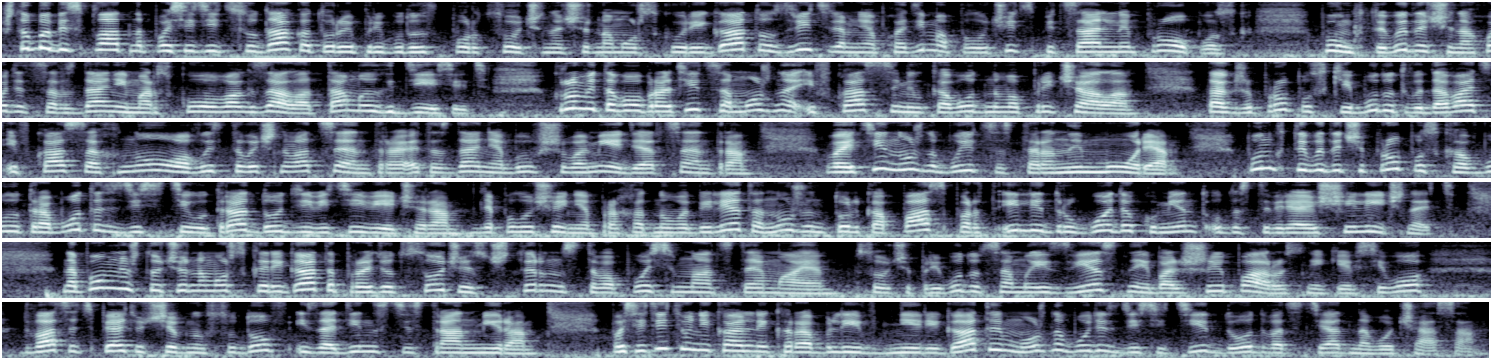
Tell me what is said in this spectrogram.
Чтобы бесплатно посетить суда, которые прибудут в порт Сочи на Черноморскую регату, зрителям необходимо получить специальный пропуск. Пункты выдачи находятся в здании морского вокзала, там их 10. Кроме того, обратиться можно и в кассы мелководного причала. Также пропуски будут выдавать и в кассах нового выставочного центра. Это здание бывшего медиацентра. Войти нужно будет со стороны моря. Пункты выдачи пропусков будут работать с 10 утра до 9 вечера. Для получения проходного билета нужен только паспорт или другой документ, удостоверяющий личность. Напомню, что Черноморская регата пройдет в Сочи с 14 по 17 мая. В Сочи прибудут самые известные большие парусники. Всего 25 учебных судов из 11 стран мира. Посетить уникальные корабли в дни регаты можно будет с 10 до 21 часа.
